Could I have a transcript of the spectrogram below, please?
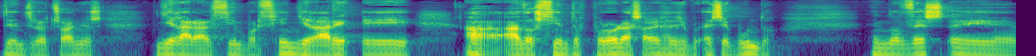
dentro de ocho años llegar al 100%, llegar eh, a, a 200 por hora, ¿sabes? A ese punto. Entonces eh,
